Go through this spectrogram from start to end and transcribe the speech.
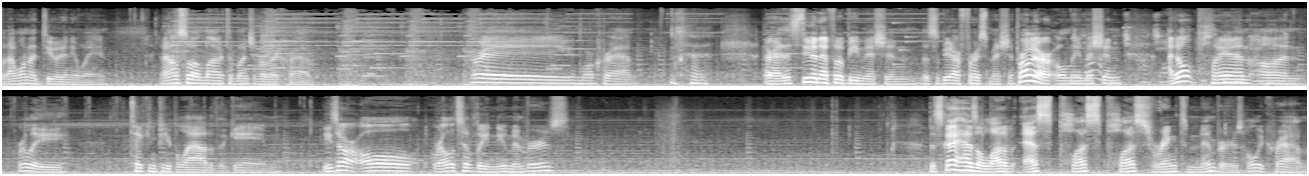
but I want to do it anyway. I also unlocked a bunch of other crap. Hooray! More crap. Alright, let's do an FOB mission. This will be our first mission. Probably our only mission. I don't plan on really taking people out of the game. These are all relatively new members. This guy has a lot of S++ plus plus ranked members. Holy crap.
